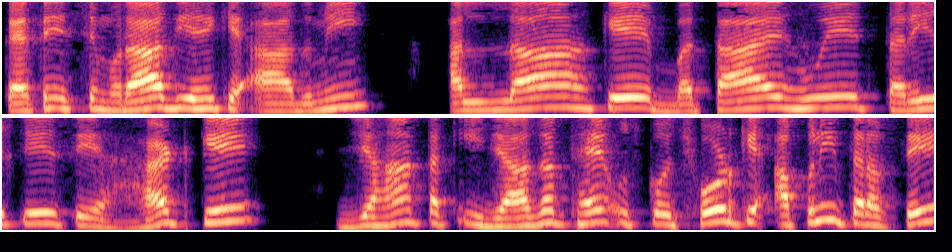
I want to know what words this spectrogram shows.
کہتے ہیں اس سے مراد یہ ہے کہ آدمی اللہ کے بتائے ہوئے طریقے سے ہٹ کے جہاں تک اجازت ہے، اس کو چھوڑ کے اپنی طرف سے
